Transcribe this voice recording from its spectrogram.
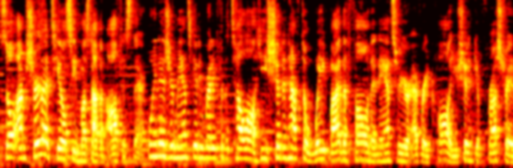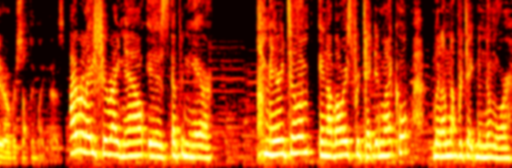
So I'm sure that TLC must have an office there. Point is, your man's getting ready for the tell all. He shouldn't have to wait by the phone and answer your every call. You shouldn't get frustrated over something like this. My relationship right now is up in the air. I'm married to him and I've always protected Michael, but I'm not protecting him no more.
